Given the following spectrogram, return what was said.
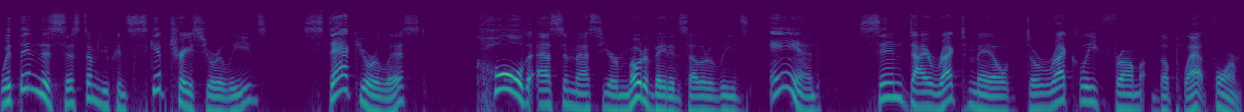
Within this system, you can skip trace your leads, stack your list, cold SMS your motivated seller leads, and send direct mail directly from the platform.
